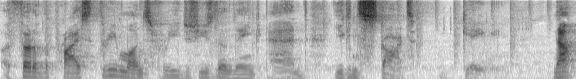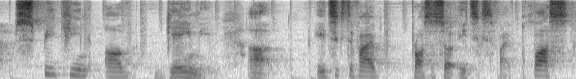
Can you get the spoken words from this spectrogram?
a third of the price, three months free. Just use the link and you can start gaming. Now, speaking of gaming, uh, 865 processor, 865 plus,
